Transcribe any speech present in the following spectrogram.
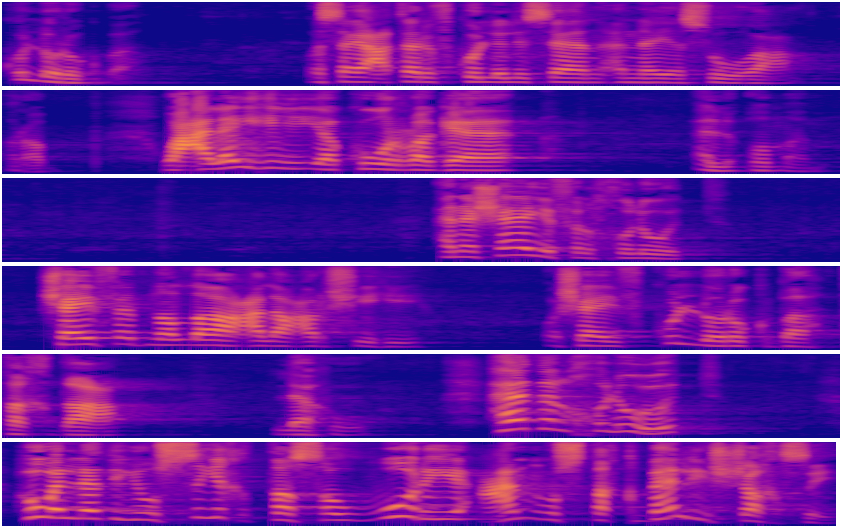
كل ركبة وسيعترف كل لسان أن يسوع رب. وعليه يكون رجاء الأمم. أنا شايف الخلود شايف ابن الله على عرشه. وشايف كل ركبة تخضع له. هذا الخلود هو الذي يصيغ تصوري عن مستقبلي الشخصي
